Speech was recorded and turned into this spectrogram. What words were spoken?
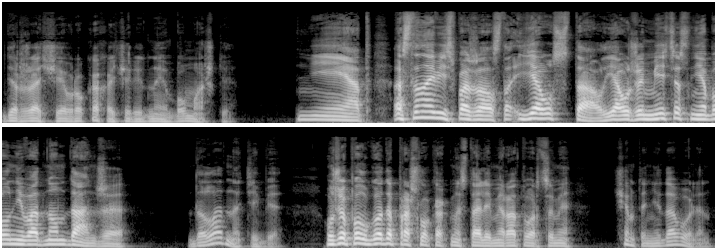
держащая в руках очередные бумажки. «Нет, остановись, пожалуйста, я устал, я уже месяц не был ни в одном данже». «Да ладно тебе. Уже полгода прошло, как мы стали миротворцами. Чем ты недоволен?»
